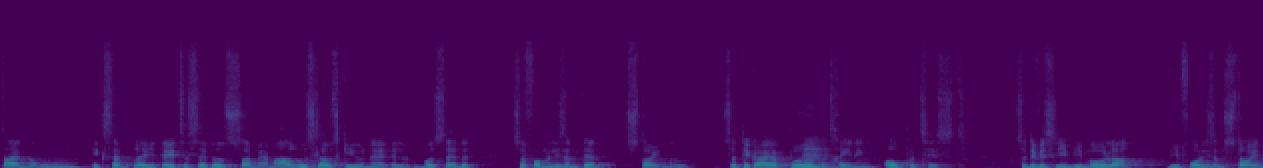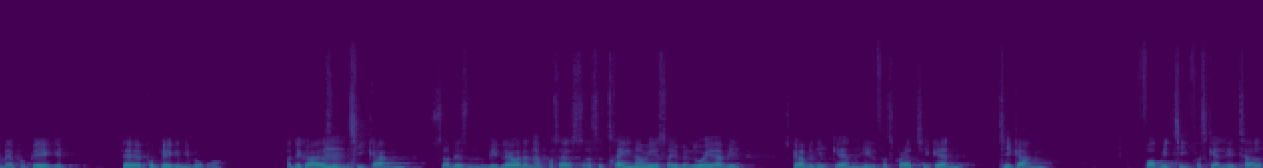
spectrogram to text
der er nogle eksempler i datasættet, som er meget udslagsgivende, eller det modsatte, så får man ligesom den støj med. Så det gør jeg både mm. på træning og på test. Så det vil sige, at vi måler, vi får ligesom støjen med på begge, øh, på begge niveauer. Og det gør jeg så mm. 10 gange, så det er sådan, vi laver den her proces, og så træner vi, så evaluerer vi, så gør vi det igen, helt fra scratch igen, 10 gange. Får vi 10 forskellige tal,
